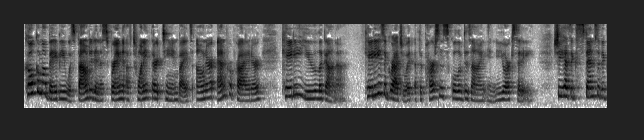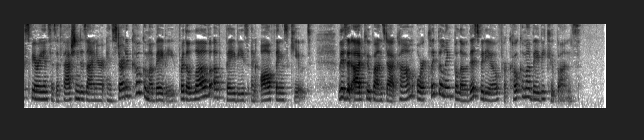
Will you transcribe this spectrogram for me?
Kokomo Baby was founded in the spring of 2013 by its owner and proprietor, Katie Yu Lagana. Katie is a graduate of the Parsons School of Design in New York City. She has extensive experience as a fashion designer and started Kokomo Baby for the love of babies and all things cute. Visit oddcoupons.com or click the link below this video for Kokomo Baby coupons.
